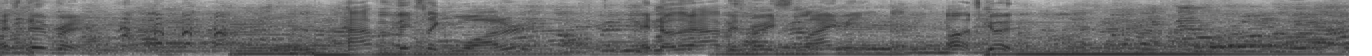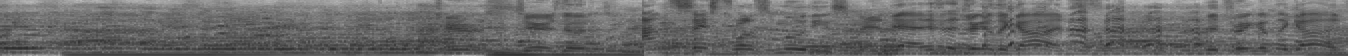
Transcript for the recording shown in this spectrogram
It's different. Half of it's like water, and the other half is very slimy. Oh, it's good. cheers Cheers, dude. ancestral smoothies man Yeah, this is the drink of the gods. The drink of the gods.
